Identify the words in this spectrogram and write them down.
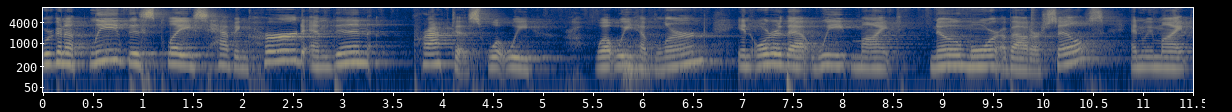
We're going to leave this place having heard and then practice what we what we have learned in order that we might know more about ourselves and we might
